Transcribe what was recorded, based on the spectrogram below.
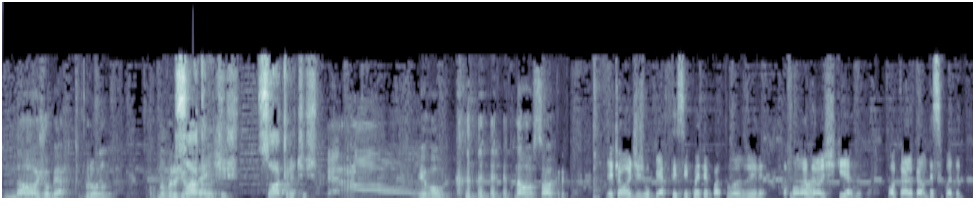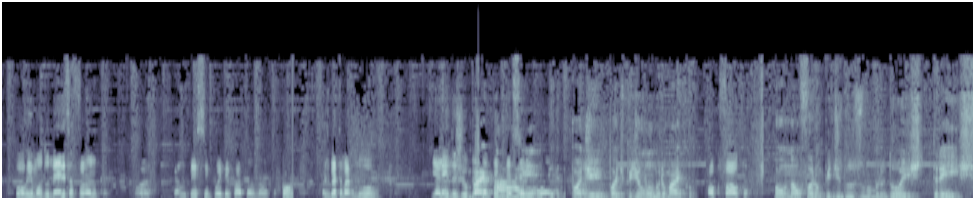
Não é o Gilberto. Bruno? Número de 1 a 10. Sócrates. Sócrates. Errou. Não, é o Sócrates. Gente, aonde Gilberto tem 54 anos, William? Tá falando lateral esquerdo? Pô, cara, o cara não tem 50. Pô, o irmão do Nery tá falando, cara. Pô, o cara não tem 54 anos, não, cara. O Gilberto é mais novo. E além do Gilberto, Vai. não tem Ah, terceiro é. Pode, pode pedir um número, Michael. Qual que falta? Bom, não foram pedidos o número 2, 3,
